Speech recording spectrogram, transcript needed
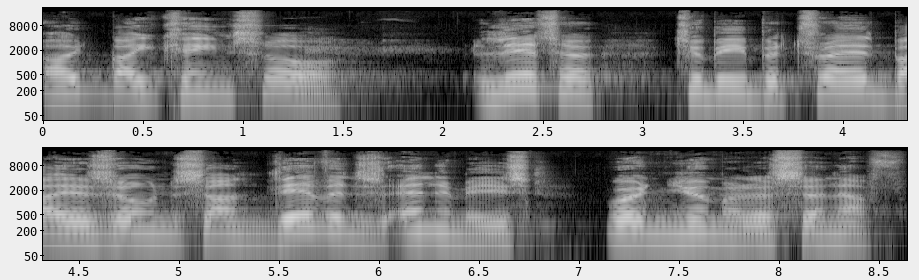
out by King Saul, later to be betrayed by his own son. David's enemies were numerous enough.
